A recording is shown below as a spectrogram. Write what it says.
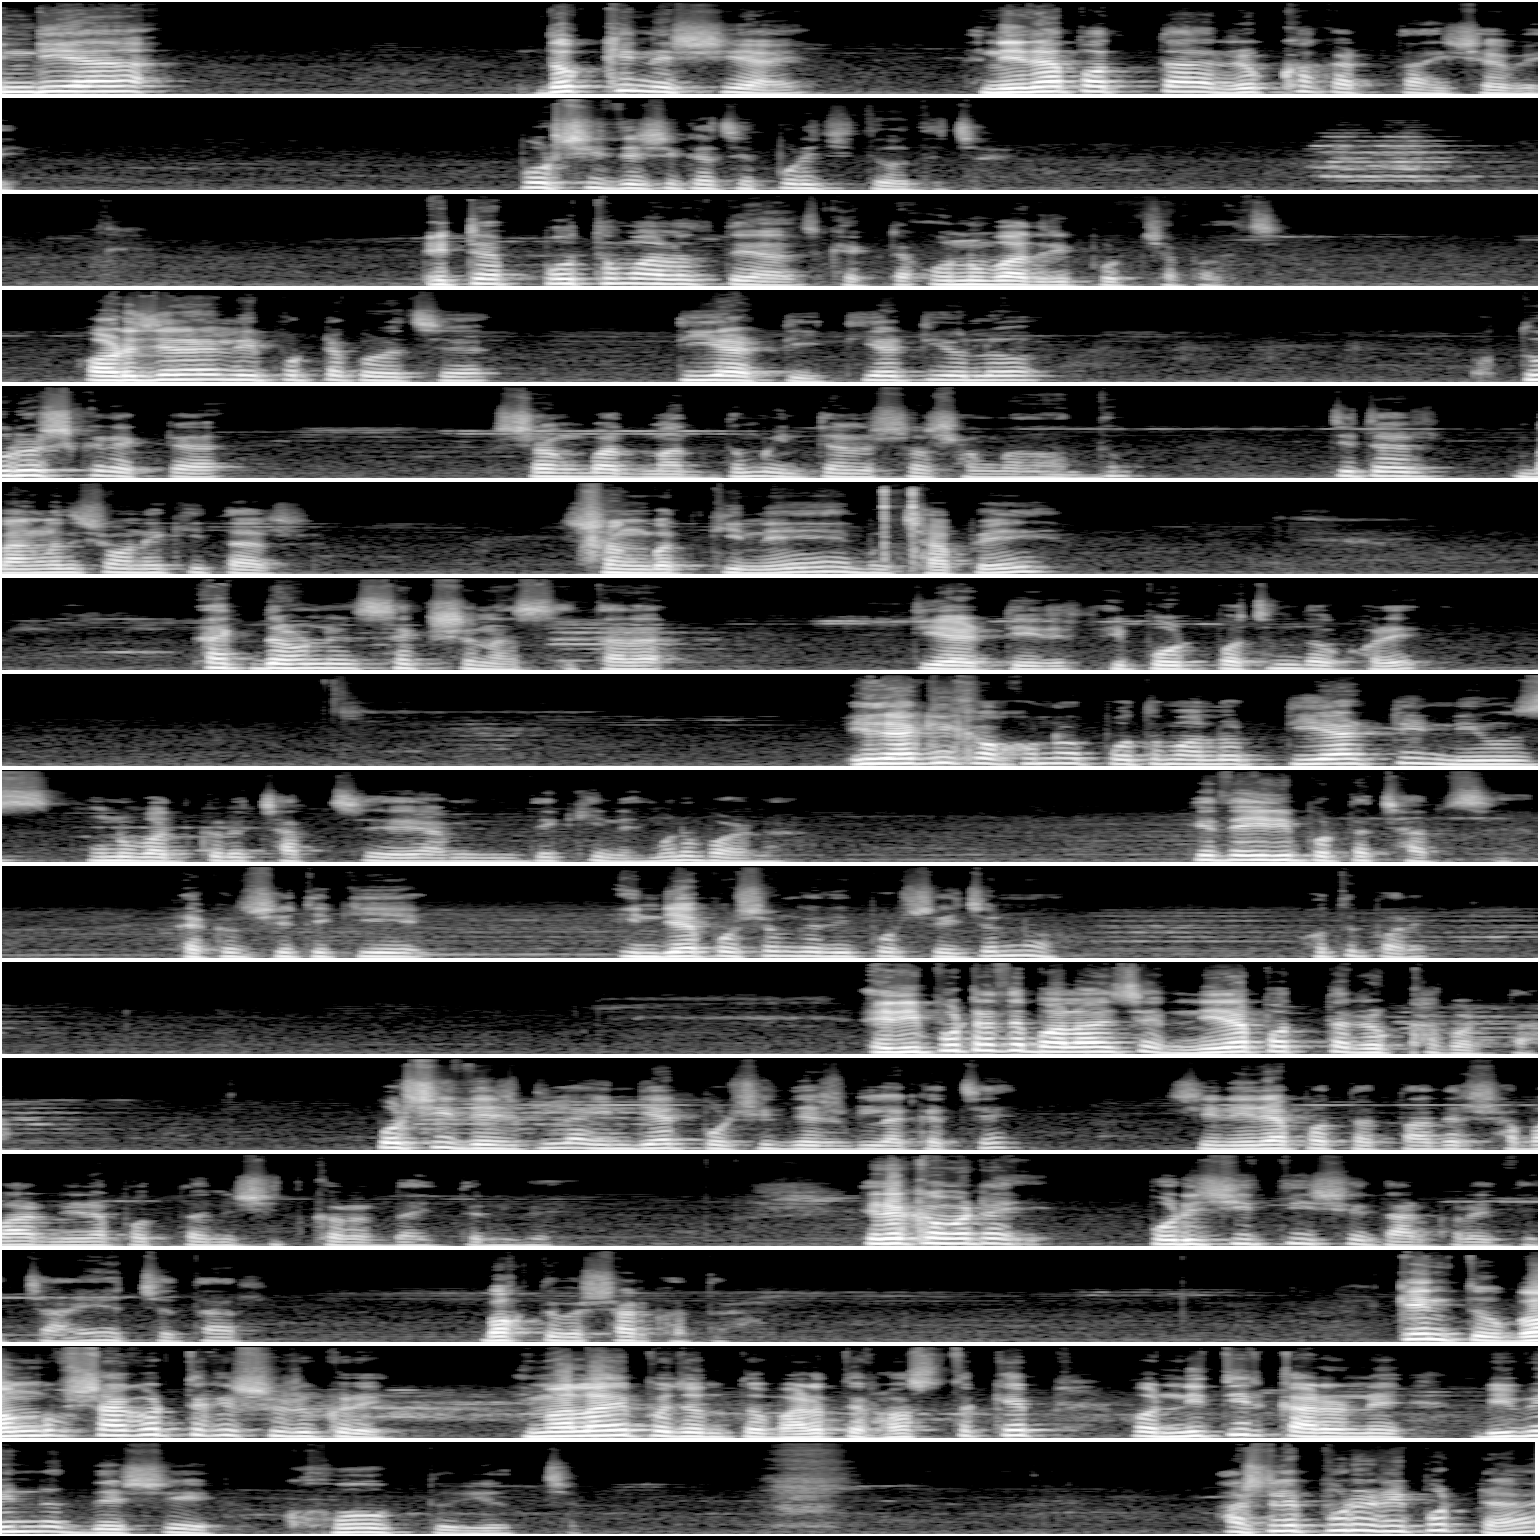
India, দক্ষিণ এশিয়ায় নিরাপত্তা রক্ষাকর্তা হিসেবে পড়শি দেশের কাছে পরিচিত হতে চায়। এটা প্রথম আলোতে আজকে একটা অনুবাদ রিপোর্ট ছাপা হয়েছে। অরিজিনাল রিপোর্টটা করেছে টিআরটি টিআরটি হলো তুরস্কের একটা সংবাদ মাধ্যম ইন্টারন্যাশনাল সংবাদ মাধ্যম, যেটার বাংলাদেশে অনেকেই তার সংবাদ কিনে এবং ছাপে। এক ধরনের সেকশন আছে, তারা টিআরটির রিপোর্ট পছন্দ করে। এর আগে কখনো প্রথম আলো টিআরটি নিউজ অনুবাদ করে ছাপছে আমি দেখি না মনে পড়ে না। কিন্তু এই রিপোর্টটা ছাপছে। এখন সেটি কি ইন্ডিয়া প্রসঙ্গে রিপোর্ট সেই জন্য? হতে পারে। এই রিপোর্টটাতে বলা হয়েছে নিরাপত্তা রক্ষাকর্তা। পড়শি দেশগুলা, ইন্ডিয়ার পড়শি দেশগুলোর কাছে সে নিরাপত্তা, তাদের সবার নিরাপত্তা নিশ্চিত করার দায়িত্ব নেবে। এরকম একটা পরিচিতি সে দাঁড় করাইতে চায় হচ্ছে তার বক্তব্যের সার কথা। কিন্তু বঙ্গোপসাগর থেকে শুরু করে হিমালয় পর্যন্ত ভারতের হস্তক্ষেপ ও নীতির কারণে বিভিন্ন দেশে ক্ষোভ তৈরি হচ্ছে। আসলে পুরো রিপোর্টটা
